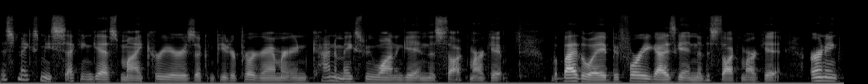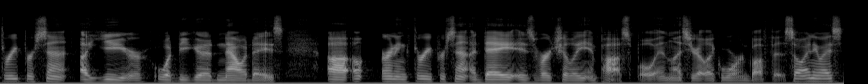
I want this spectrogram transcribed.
this makes me second guess my career as a computer programmer and kind of makes me want to get in the stock market. But by the way, before you guys get into the stock market, earning 3% a year would be good nowadays. Uh, earning 3% a day is virtually impossible unless you're like Warren Buffett. So, anyways,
